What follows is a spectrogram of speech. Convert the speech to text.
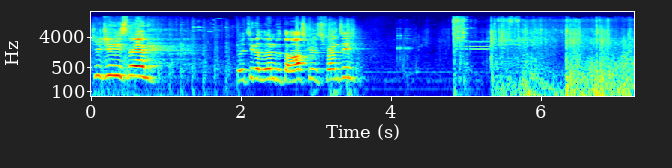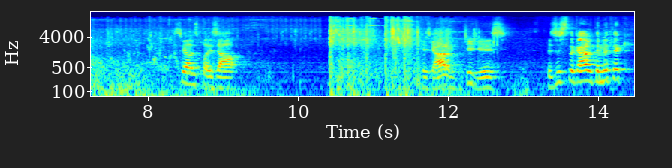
GG's, man. Routine limbs with the Oscar's Frenzy. see how this plays out. He's got him. GG's. Is this the guy with the mythic?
